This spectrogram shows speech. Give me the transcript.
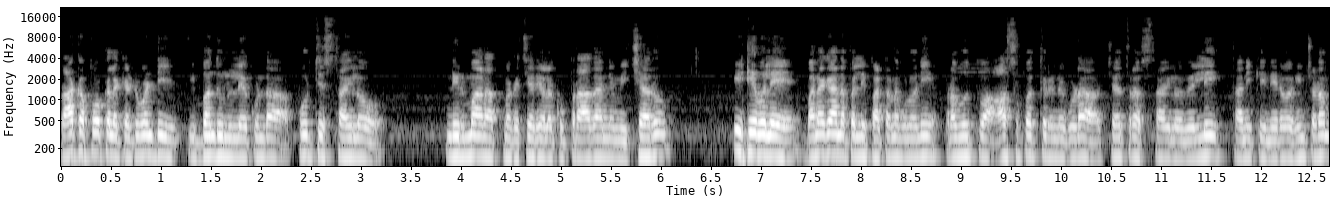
రాకపోకలకు ఎటువంటి ఇబ్బందులు లేకుండా పూర్తి స్థాయిలో నిర్మాణాత్మక చర్యలకు ప్రాధాన్యం ఇచ్చారు. ఇటీవలే బనగానపల్లి పట్టణంలోని ప్రభుత్వ ఆసుపత్రిని కూడా క్షేత్రస్థాయిలో వెళ్ళి తనిఖీ నిర్వహించడం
